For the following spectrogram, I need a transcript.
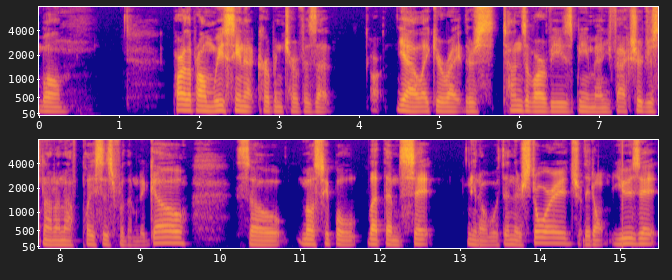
Well, part of the problem we've seen at Curb and Turf is that, uh, yeah, like you're right. There's tons of RVs being manufactured, just not enough places for them to go. So most people let them sit you know within their storage they don't use it.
